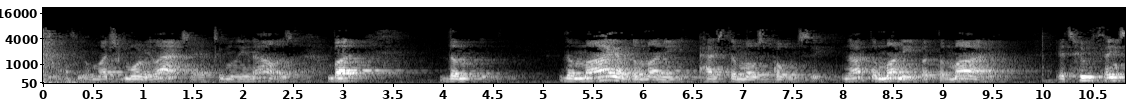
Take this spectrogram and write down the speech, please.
I feel much more relaxed. I have two million dollars but the, the my of the money has the most potency. Not the money, but the my. It's who thinks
